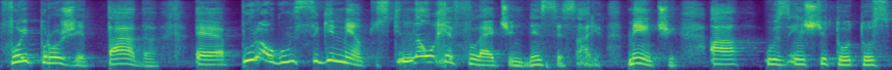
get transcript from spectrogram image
foi projetada é, por alguns segmentos que não refletem necessariamente a os institutos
